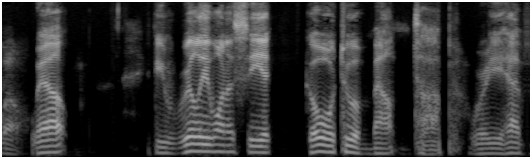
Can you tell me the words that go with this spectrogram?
Well, well, if you really want to see it, go to a mountaintop where you have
